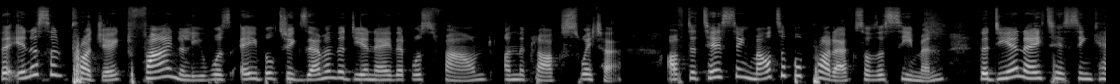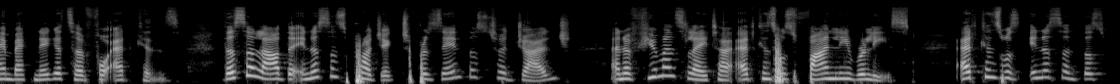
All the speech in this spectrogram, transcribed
the Innocent Project finally was able to examine the DNA that was found on the Clark sweater. After testing multiple products of the semen, the DNA testing came back negative for Atkins. This allowed the Innocence Project to present this to a judge, and a few months later, Atkins was finally released. Atkins was innocent this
